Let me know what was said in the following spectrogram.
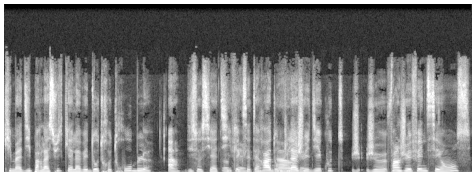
qui m'a dit par la suite qu'elle avait d'autres troubles Ah. dissociatif, etc. Donc Ah, là, je lui ai dit, écoute, je, je, enfin, je lui ai fait une séance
